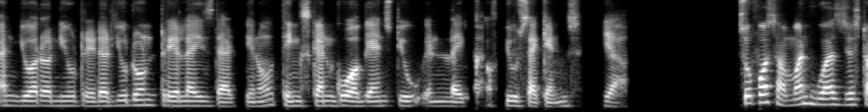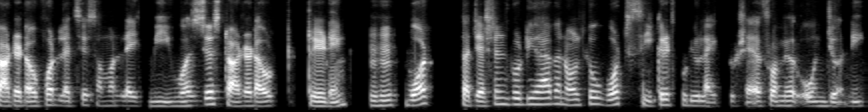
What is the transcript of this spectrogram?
and you're a new trader, you don't realize that you know things can go against you in like a few seconds. Yeah. So for someone who has just started out, for let's say someone like me who has just started out trading, Mhm. what suggestions would you have, and also what secrets would you like to share from your own journey?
